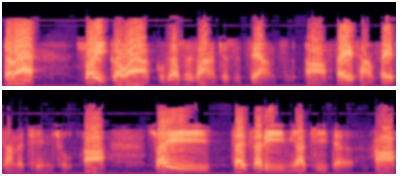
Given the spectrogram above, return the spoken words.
对不对？所以各位啊，股票市场就是这样子啊，非常非常的清楚啊。所以在这里你要记得啊，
